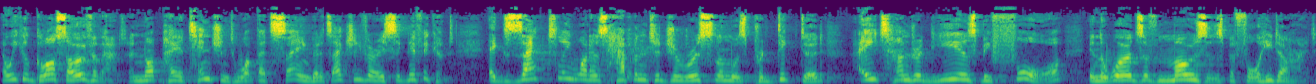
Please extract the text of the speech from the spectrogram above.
Now, we could gloss over that and not pay attention to what that's saying, but it's actually very significant. Exactly what has happened to Jerusalem was predicted 800 years before in the words of Moses before he died.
